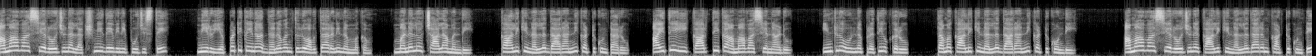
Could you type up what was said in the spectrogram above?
అమావాస్య రోజున లక్ష్మీదేవిని పూజిస్తే మీరు ఎప్పటికైనా ధనవంతులు అవుతారని నమ్మకం. మనలో చాలామంది కాలికి నల్ల దారాన్ని కట్టుకుంటారు. అయితే ఈ కార్తీక అమావాస్య నాడు ఇంట్లో ఉన్న ప్రతి ఒక్కరూ తమ కాలికి నల్ల దారాన్ని కట్టుకోండి. అమావాస్య రోజున కాలికి నల్లదారం కట్టుకుంటే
